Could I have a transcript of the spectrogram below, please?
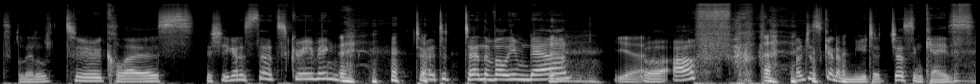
It's a little too close. Is she going to start screaming? Try to turn the volume down Yeah. or off. I'm just going to mute it just in case.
